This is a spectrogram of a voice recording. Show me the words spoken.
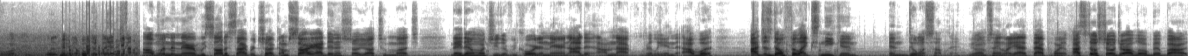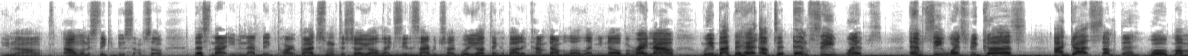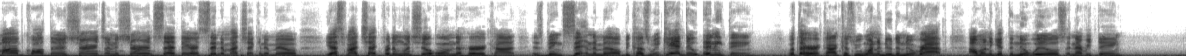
What? I went in there. We saw the Cybertruck. I'm sorry I didn't show y'all too much. They didn't want you to record in there, and I didn't. I'm not really in. I would. I just don't feel like sneaking and doing something. You know what I'm saying? Like at that point, I still showed y'all a little bit, but you know, I don't, I don't want to sneak and do something. So that's not even that big part. But I just want to show y'all, like, see the Cybertruck. What do y'all think about it? Comment down below. and Let me know. But right now, we about to head up to MC Whips. MC Whips because I got something. Well, my mom called their insurance, and insurance said they are sending my check in the mail. Yes, my check for the windshield on the Huracan is being sent in the mail because we can't do anything with the Huracan because we want to do the new wrap. I want to get the new wheels and everything.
